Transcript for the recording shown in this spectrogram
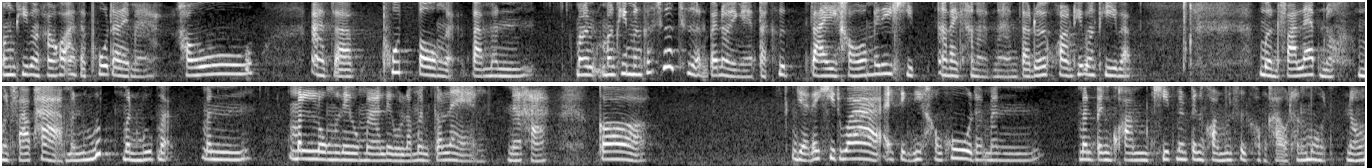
บางทีบางครั้งเขาอาจจะพูดอะไรมา เขาอาจจะพูดตรงอะแต่มัน บางบางทีมันก็เชื่อเฉือนไปหน่อยไง แต่คือใจเขาไม่ได้คิดอะไรขนาดนั้น แต่ด้วยความที่บางทีแบบ เหมือนฟ้าแลบเนาะเหมือนฟ้าผ่ามันวุบมันวุบอะมันมันลงเร็วมาเร็วแล้วมันก็แรงนะคะ ก็ อย่าได้คิดว่าไอสิ่งที่เขาพูดมันมันเป็นความคิดมันเป็นความรู้สึกของเขาทั้งหมดเนาะ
